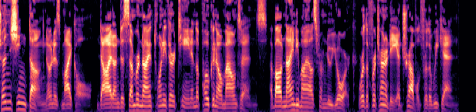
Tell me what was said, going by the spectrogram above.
Chun Hsien Deng, known as Michael, died on December 9, 2013, in the Pocono Mountains, about 90 miles from New York, where the fraternity had traveled for the weekend.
